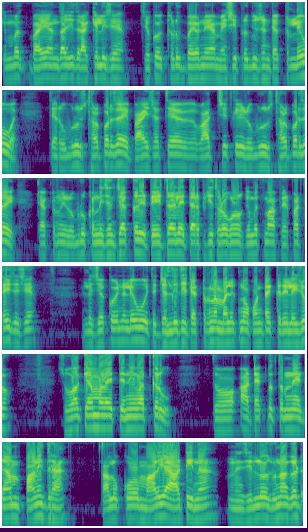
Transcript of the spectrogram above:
કિંમત ભાઈએ અંદાજિત રાખેલી છે. જે કોઈ ખેડૂત ભાઈઓને આ મેસી ફર્ગ્યુસન ટ્રેક્ટર લેવું હોય, તે રૂબરૂ સ્થળ પર જઈ ભાઈ સાથે વાતચીત કરી રૂબરૂ સ્થળ પર જઈ ટ્રેક્ટરની રૂબરૂ કન્ડિશન ચેક કરી ટેસ્ટ ડ્રાઈવ લે, ત્યાર પછી થોડો ઘણો કિંમતમાં ફેરફાર થઈ જશે. એટલે જે કોઈને લેવું હોય તે જલ્દીથી ટ્રેક્ટરના માલિકનો કોન્ટેક્ટ કરી લેજો. જોવા ક્યાં મળે તેની વાત કરું, તો આ ટ્રેક્ટર તમને ગામ પાણીધરા, તાલુકો માળિયા આટીના અને જિલ્લો જુનાગઢ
